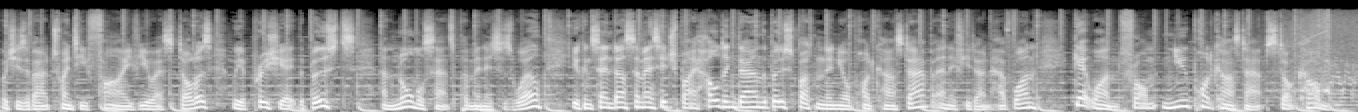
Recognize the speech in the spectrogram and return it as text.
which is about 25 US dollars. We appreciate the boosts and the normal sats per minute as well. You can send us a message by holding down the boost button in your podcast app. And if you don't have one, get one from New newpodcastapps.com.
